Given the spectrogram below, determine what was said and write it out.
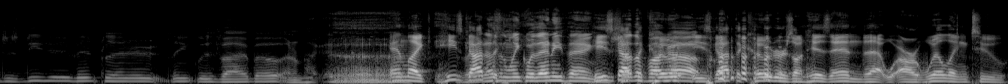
Does DJ Event Planner link with Vibo? And I'm like, Ugh. And like he's got it doesn't link with anything. He's Shut got the, the, fuck code, up. he's got the coders on his end that are willing to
